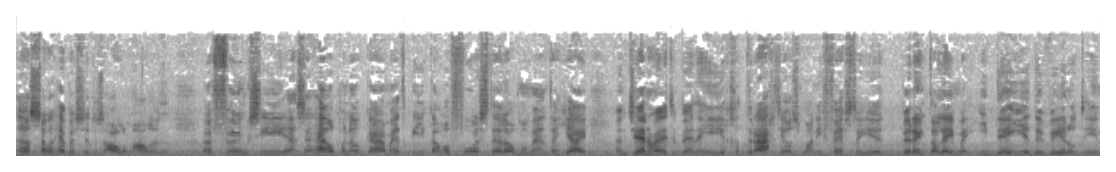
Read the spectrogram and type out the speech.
Nou, zo hebben ze dus allemaal een, een functie en ze helpen elkaar. Maar je kan wel voorstellen, op het moment dat jij een generator bent en je je gedraagt je als manifester, je brengt alleen maar ideeën de wereld in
